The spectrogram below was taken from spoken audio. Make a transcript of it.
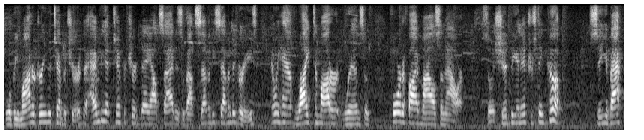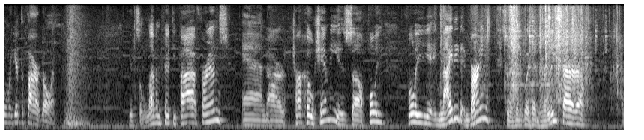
We'll be monitoring the temperature. The ambient temperature today outside is about 77 degrees, and we have light to moderate winds of four to five miles an hour. So it should be an interesting cook. See you back when we get the fire going. It's 11.55, friends, and our charcoal chimney is uh, fully, fully ignited and burning. So we're gonna go ahead and release our, uh, our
